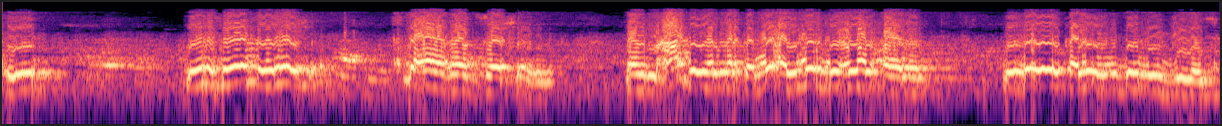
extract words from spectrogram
كبير يرسل ليش استعاذ هذا شيخنا طيب محاد المرتب المرضع والحامل يدعو كلام يدعو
